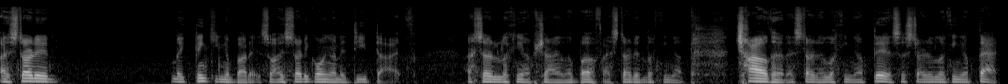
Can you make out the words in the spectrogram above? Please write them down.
I started like thinking about it. So I started going on a deep dive. I started looking up Shia LaBeouf. I started looking up childhood. I started looking up this. I started looking up that,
